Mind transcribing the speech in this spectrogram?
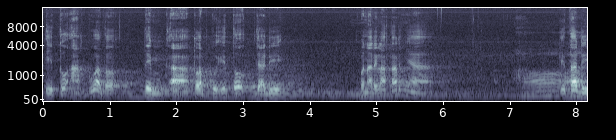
itu aku atau tim uh, klubku itu jadi penari latarnya. Oh. kita di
